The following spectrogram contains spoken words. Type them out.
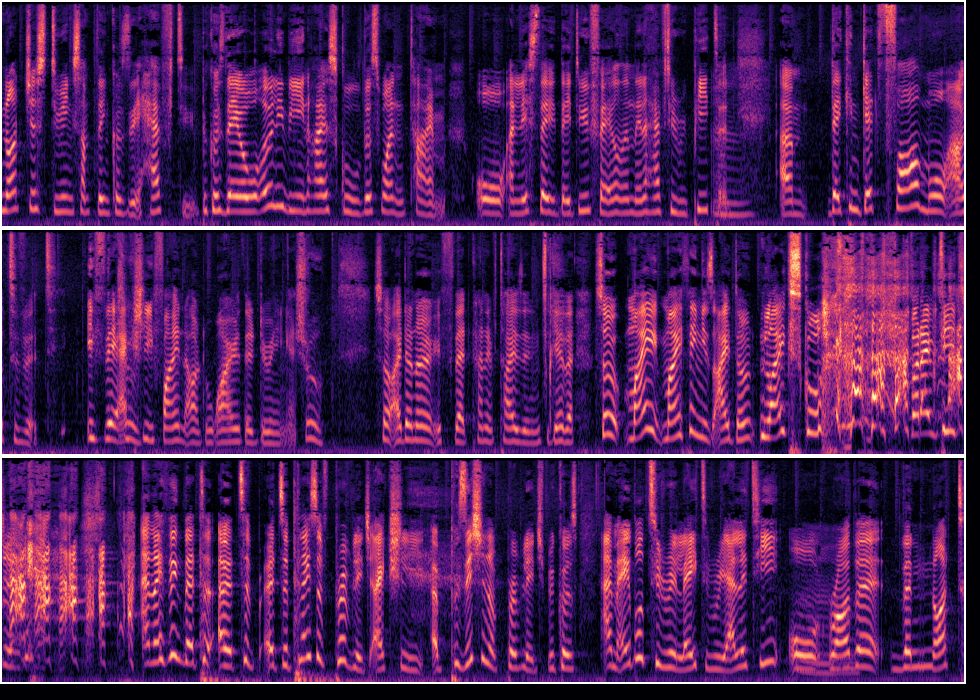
not just doing something because they have to because they will only be in high school this one time or unless they, they do fail and then have to repeat it Mm. um, they can get far more out of it if they True. actually find out why they're doing it True. So I don't know if that kind of ties it in together. So my my thing is I don't like school, but I'm teaching, and I think that's a, it's a it's a place of privilege actually, a position of privilege because I'm able to relate reality or Mm. rather the not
